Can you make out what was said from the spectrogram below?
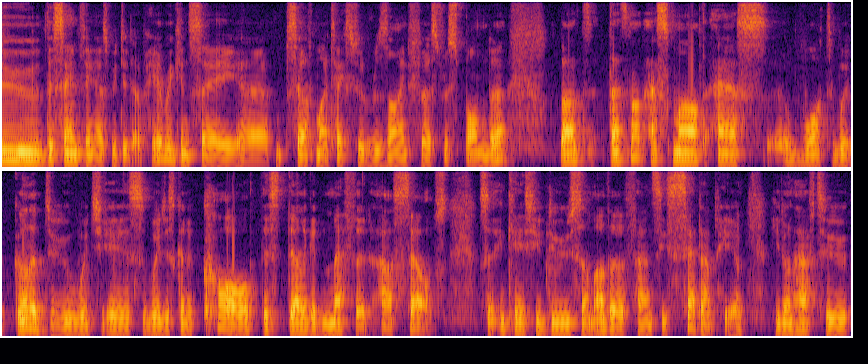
do the same thing as we did up here. We can say uh, self my text to resign first responder, but that's not as smart as what we're gonna do, which is we're just gonna call this delegate method ourselves. So in case you do some other fancy setup here, you don't have to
